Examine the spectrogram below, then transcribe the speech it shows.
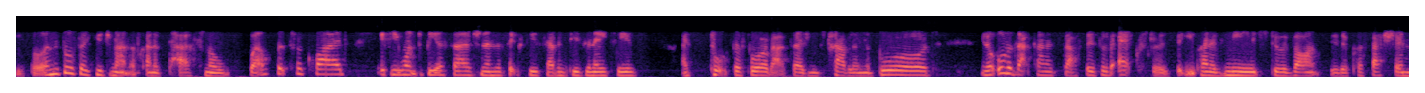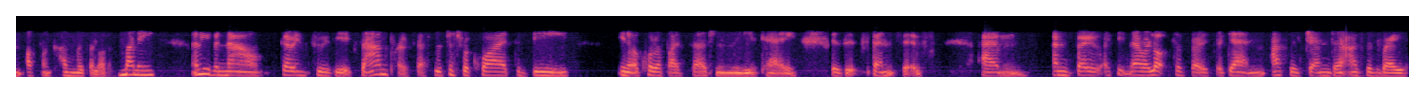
people. And there's also a huge amount of kind of personal wealth that's required if you want to be a surgeon in the 60s, 70s, and 80s. I talked before about surgeons traveling abroad. You know, all of that kind of stuff, those sort of extras that you kind of need to advance through the profession often come with a lot of money. And even now, going through the exam process is just required to be, you know, a qualified surgeon in the UK is expensive. Um, and so I think there are lots of both, again, as with gender, as with race,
